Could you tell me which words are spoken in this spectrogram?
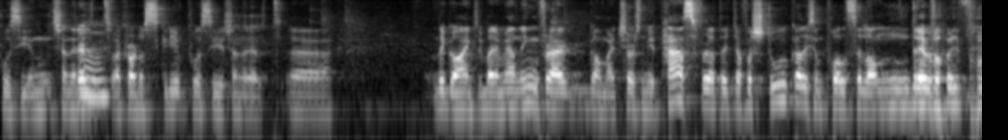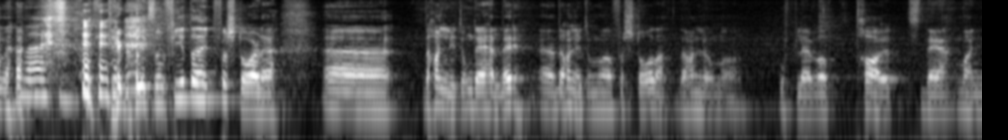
poesien generelt. Mm. Og jeg klarte å skrive poesi generelt. Uh, det ga egentlig bare mening, for jeg ga meg ikke så mye pass fordi jeg ikke forsto hva liksom Paul Celan drev og holdt på med. det går liksom fint at jeg ikke forstår det. Uh, det handler ikke om det heller. Uh, det handler ikke om å forstå det. Det handler om å oppleve og ta ut det man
